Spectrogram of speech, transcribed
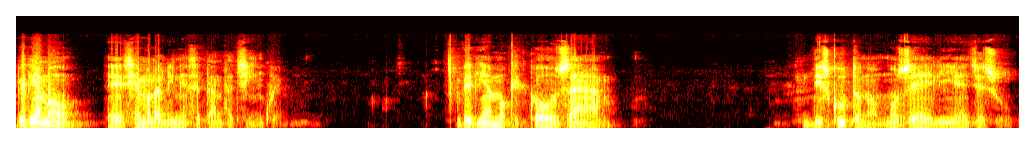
Vediamo, eh, siamo alla linea 75, vediamo che cosa discutono Mosè, Elia e Gesù.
